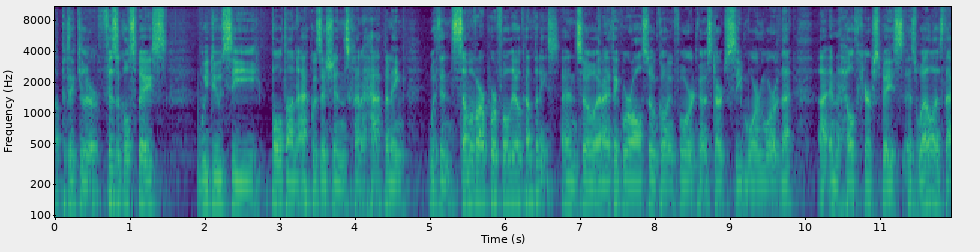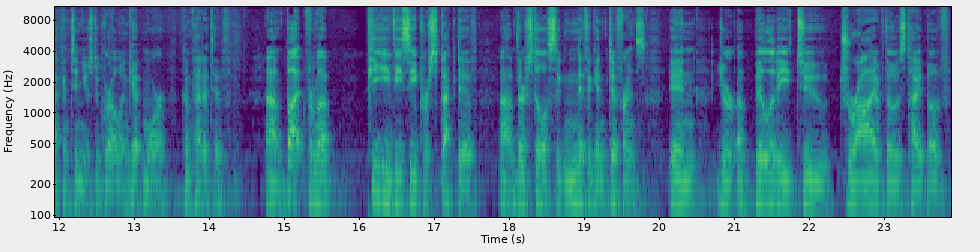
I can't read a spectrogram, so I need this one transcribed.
a particular physical space. We do see bolt-on acquisitions kind of happening within some of our portfolio companies, and so and I think we're also going forward going to start to see more and more of that uh, in the healthcare space as well as that continues to grow and get more competitive. Um, but from a PEVC perspective, uh, there's still a significant difference in your ability to drive those type of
